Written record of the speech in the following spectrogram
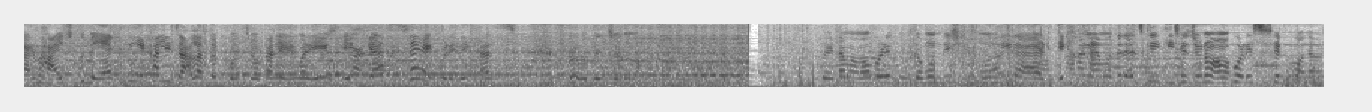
আর ভাই শুধু ব্যাগ নিয়ে খালি জ্বালাতন করছে, ওখানে একবার এই এদিকে আসছে একবার এদিকে আসছে রোদের জন্য। এটা মামা করে দুর্গা মন্দির, শিব মন্দির, আর এখানে আমাদের আজকে কিসের জন্য মামা করে এসেছে সেটা বলা না।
